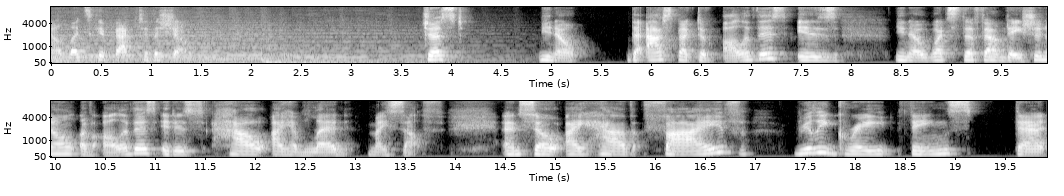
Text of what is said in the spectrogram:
Now let's get back to the show. Just, you know, the aspect of all of this is, you know, what's the foundational of all of this? It is how I have led myself. And so I have five really great things that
